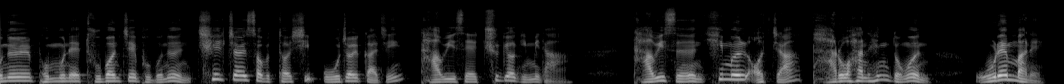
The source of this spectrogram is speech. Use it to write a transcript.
오늘 본문의 두 번째 부분은 7절서부터 15절까지 다윗의 추격입니다. 다윗은 힘을 얻자 바로 한 행동은 오랜만에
